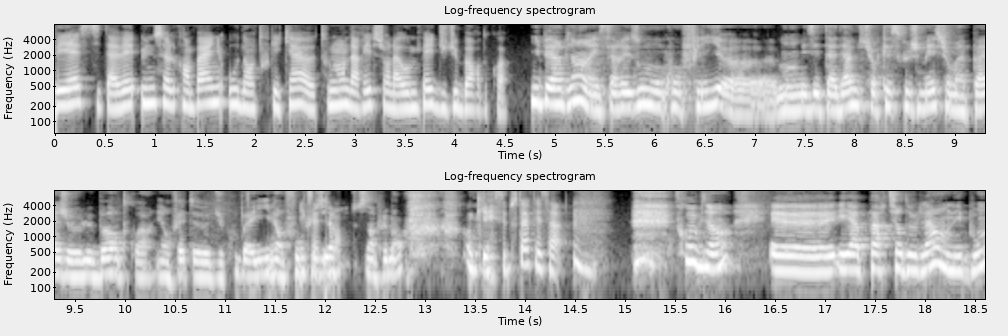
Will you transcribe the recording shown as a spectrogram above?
VS si tu avais une seule campagne ou dans tous les cas, tout le monde arrive sur la homepage du board, quoi. Hyper bien, et ça résout mon conflit, euh, mon, mes états d'âme sur qu'est-ce que je mets sur ma page, euh, le board, quoi. Et en fait, euh, du coup, bah, il en faut plusieurs, tout simplement. ok. C'est tout à fait ça. Trop bien. et à partir de là, on est bon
